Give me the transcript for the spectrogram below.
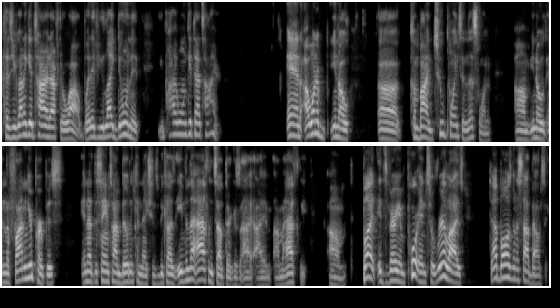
Because you're going to get tired after a while. But if you like doing it, you probably won't get that tired. And I want to, you know, uh, combine two points in this one. Um, you know, in the finding your purpose and at the same time building connections because even the athletes out there, because I, I I'm an athlete, um, but it's very important to realize that ball is going to stop bouncing.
